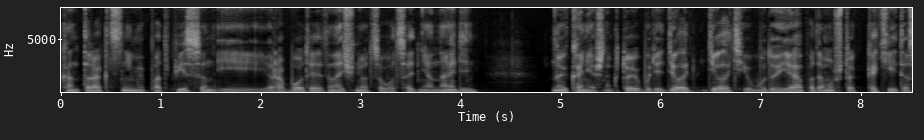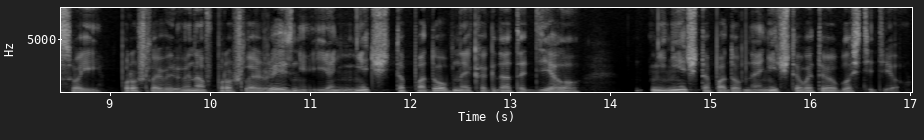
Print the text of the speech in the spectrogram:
Контракт с ними подписан, и работа эта начнется вот со дня на день. Ну и, конечно, кто ее будет делать? Делать ее буду я, потому что какие-то свои прошлые времена в прошлой жизни я нечто подобное когда-то делал. Не нечто подобное, а нечто в этой области делал.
